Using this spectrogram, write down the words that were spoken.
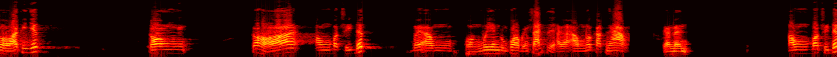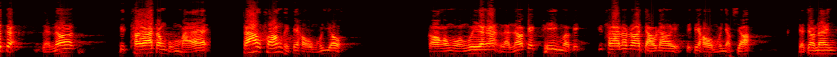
câu hỏi thứ nhất. Con, có hỏi ông bác sĩ đức với ông hoàng nguyên, con qua quyển sách thì hai ông nó khác nhau. Cho nên, ông bác sĩ đức á, là nó, cái thơ trong bụng mẹ, sáu tháng thì cái hồn mới vô. Còn ông hoàng nguyên á, là nó cái khi mà cái cái tha nó ra chào đời thì cái hồn mới nhập gió. Cho nên,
